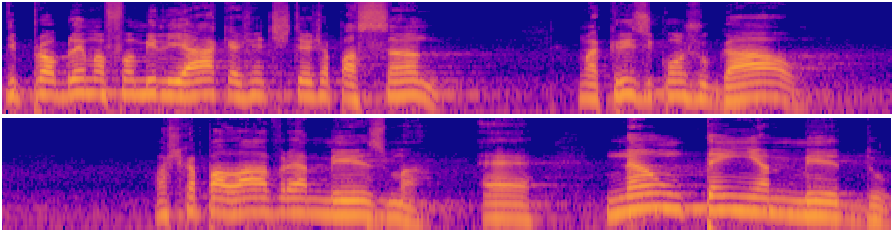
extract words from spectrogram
de problema familiar que a gente esteja passando, uma crise conjugal? Acho que a palavra é a mesma, é não tenha medo.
